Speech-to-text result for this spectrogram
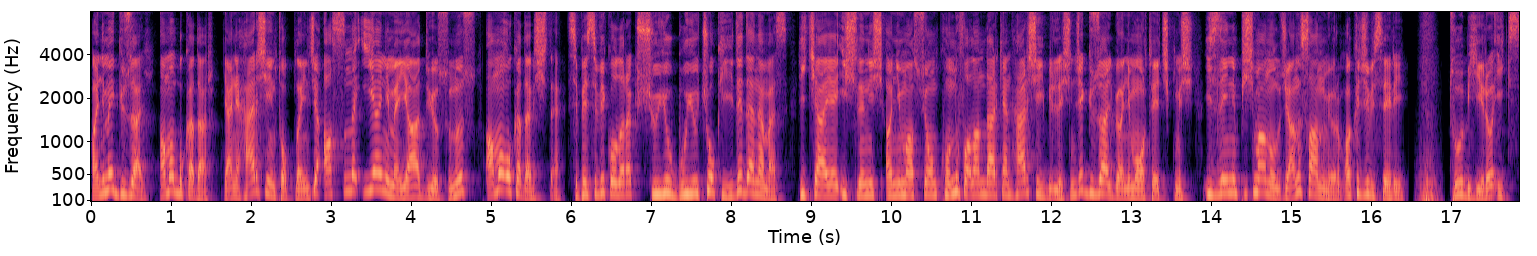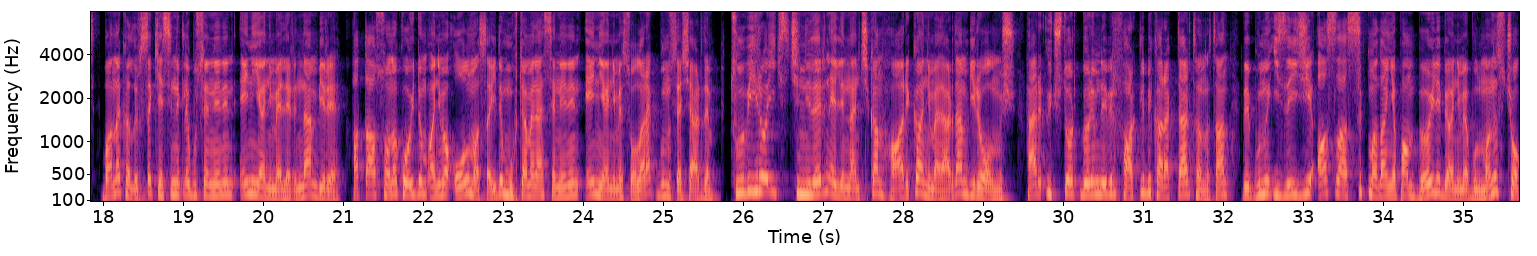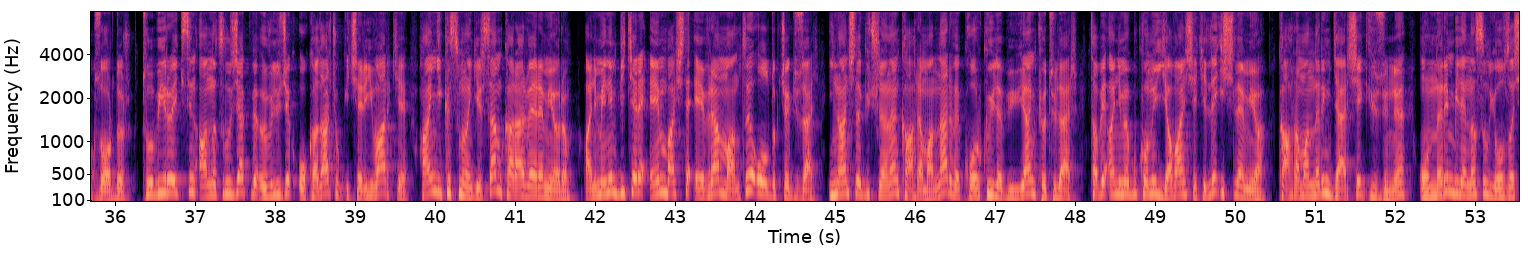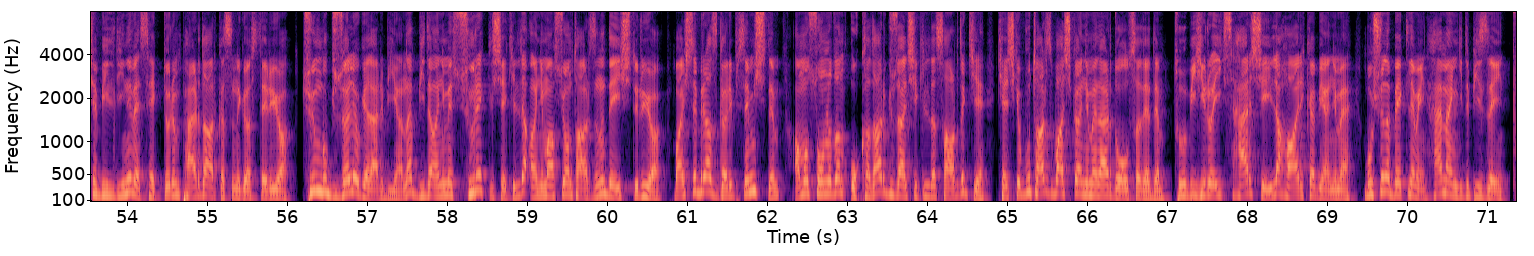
Anime güzel ama bu kadar. Yani her şeyin toplayınca aslında iyi anime ya diyorsunuz ama o kadar işte. Spesifik olarak şuyu buyu çok iyiydi denemez. Hikaye, işleniş, animasyon, konu falan derken her şey birleşince güzel bir anime ortaya çıkmış. İzleyenin pişman olacağını sanmıyorum. Akıcı bir seri. To Be Hero X. Bana kalırsa kesinlikle bu senenin en iyi animelerinden biri. Hatta sona koyduğum anime olmasaydı muhtemelen senenin en iyi animesi olarak bunu seçerdim. To Be Hero X Çinlilerin elinden çıkan harika animelerden biri olmuş. Her 3-4 bölümde bir farklı bir karakter tanıtan ve bunu izleyiciyi asla sıkmadan yapan böyle bir anime bulmanız çok zordur. To Be Hero X'in anlatılacak ve övülecek o kadar çok içeriği var ki hangi kısmına girsem karar veremiyorum. Animenin bir kere en başta evren mantığı oldukça güzel. İnançla güçlenen kahramanlar ve korkuyla büyüyen kötüler. Tabi anime bu konuyu yavan şekilde işlemiyor. Kahramanların gerçek yüzünü, onların bile nasıl yozlaşabildiğini ve sektörün perde arkasını gösteriyor. Tüm bu güzel ögeler bir yana bir de anime sürekli şekilde animasyon tarzını değiştiriyor. Başta biraz garipsemiştim ama sonradan o kadar güzel şekilde sardı ki keşke bu tarz başka animeler de olsa dedim. To Be Hero X her şeyiyle harika bir anime. Boşuna beklemeyin hemen gidip izleyin.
